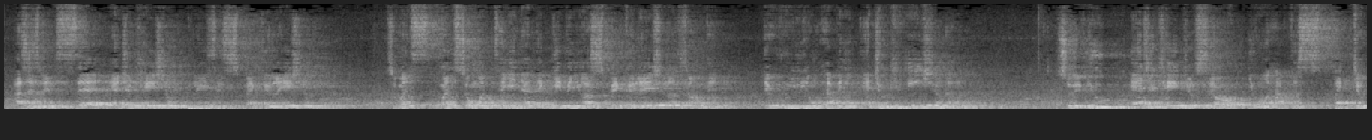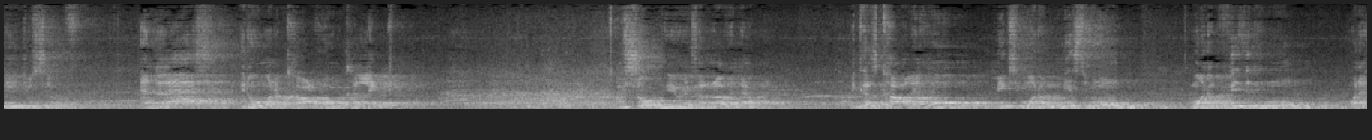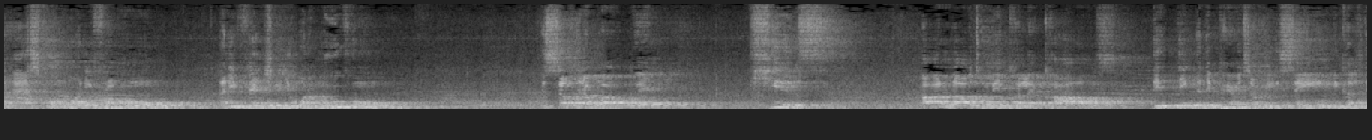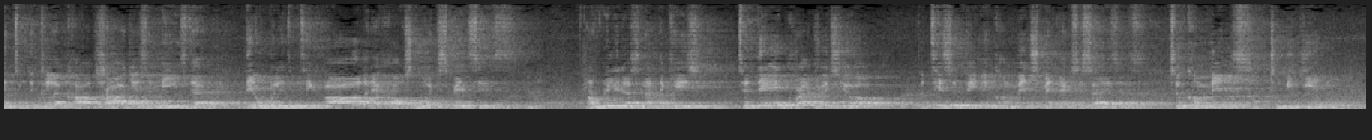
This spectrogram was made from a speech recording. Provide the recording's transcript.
As has been said, education replaces speculation. So when, when someone tells you that they're giving you a speculation on something, they really don't have any education on it. So if you educate yourself, you won't have to speculate yourself. And last, you don't want to call home collect. I'm sure parents are loving that one. Because calling home makes you want to miss home, want to visit home, want to ask for money from home, and eventually you want to move home. There's something about when kids are allowed to make collect calls, they think that the parents are really saying because they took the collect call charges, it means that they're willing to take all of their household expenses. Hmm. And really that's not the case. Today, graduates, you're participating in commencement exercises. To commence, to begin.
